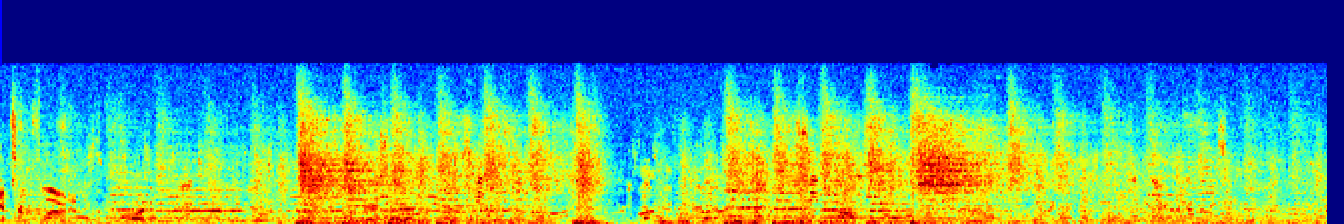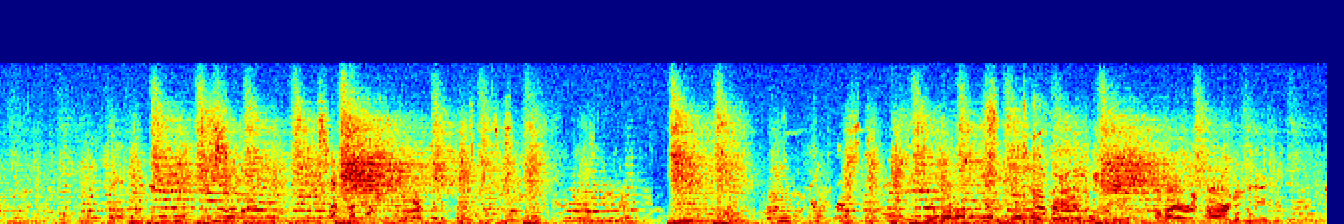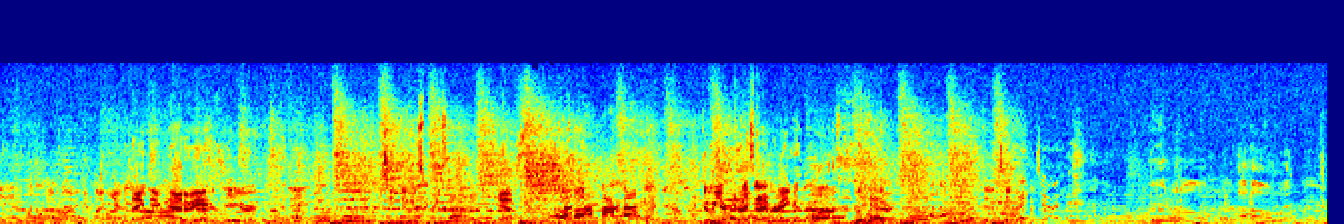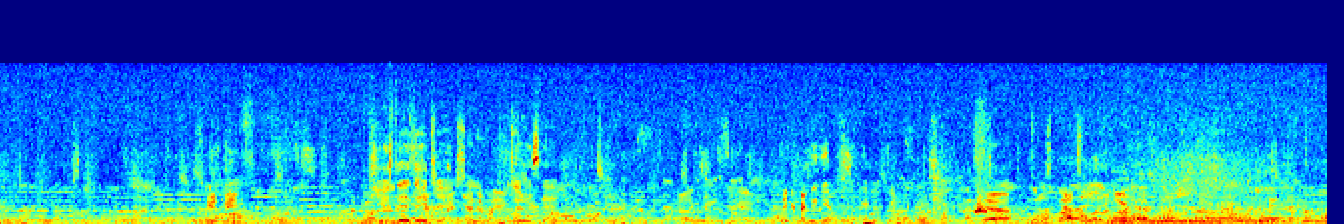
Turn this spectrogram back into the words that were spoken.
Jim's from Florida. I'm from Florida. Sarasota. A higher authority. Looking into. I want to thank the Academy. Yes. Do your President Reagan Excuse me. Excuse this, AJ. Turn his head. Take her pick. Yeah.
